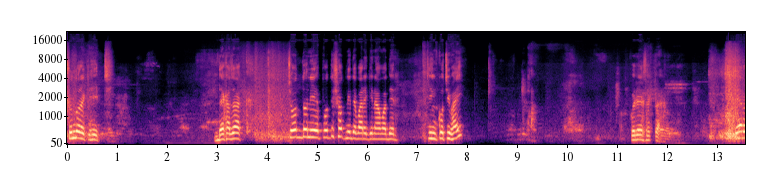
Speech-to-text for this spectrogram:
সুন্দর একটি হিট দেখা যাক। চোদ্দ নিয়ে প্রতিশোধ নিতে পারে কিনা আমাদের কিং কোচি ভাই? একটা। তেরো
